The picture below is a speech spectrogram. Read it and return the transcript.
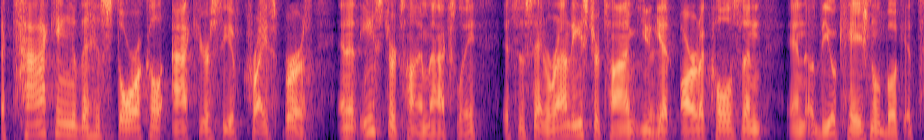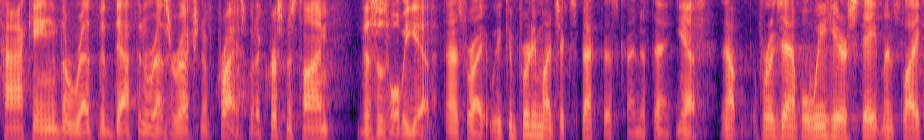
attacking the historical accuracy of Christ's birth. And at Easter time, actually, it's the same. Around Easter time, you get articles and, and the occasional book attacking the, re- the death and resurrection of Christ. But at Christmas time, this is what we get. That's right. We can pretty much expect this kind of thing. Yes. Now, for example, we hear statements like,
